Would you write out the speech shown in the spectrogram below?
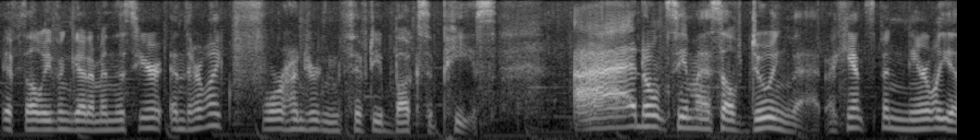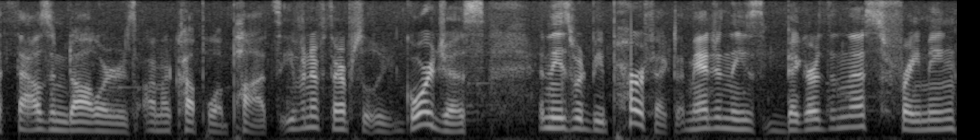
if they'll even get them in this year, and they're like 450 bucks a piece. I don't see myself doing that. I can't spend nearly a thousand dollars on a couple of pots, even if they're absolutely gorgeous, and these would be perfect. Imagine these bigger than this, framing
